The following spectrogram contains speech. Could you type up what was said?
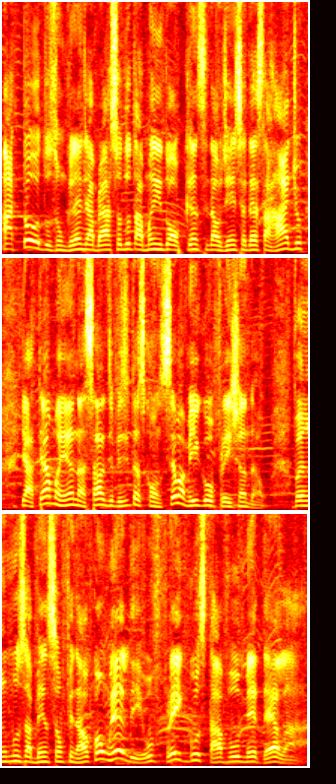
A todos um grande abraço do tamanho e do alcance da audiência desta rádio e até amanhã na sala de visitas com seu amigo o Frei Xandão. Vamos à benção final com ele, o Frei Gustavo Medella.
